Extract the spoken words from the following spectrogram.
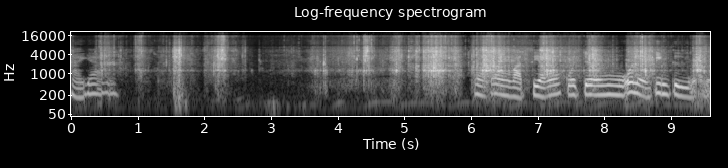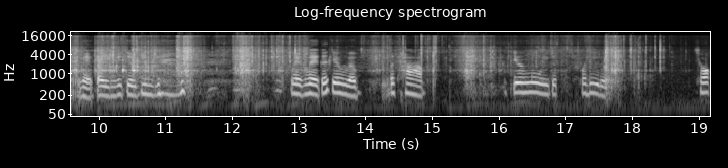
หายากนะ แหวก็หวาดเสียวกลัวเจองูเนี่ยกิ้งกือเนี่ยแหวกไปก็เจอกิ้งกือแหวกแหวกก็เจอแบบตะขาบ เจองูอีกก็พอดีเลยช็อก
